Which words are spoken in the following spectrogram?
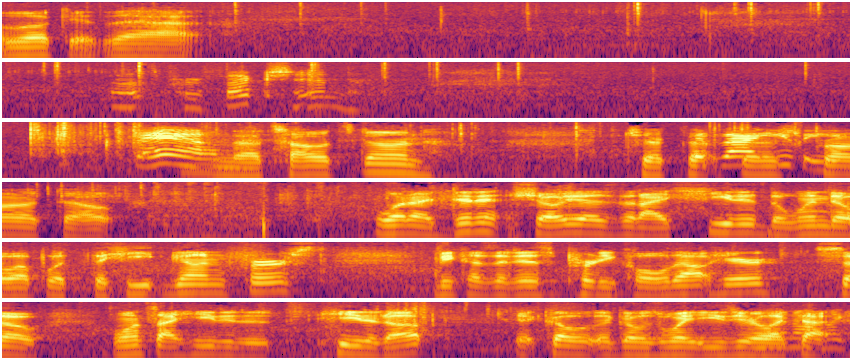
Look at that. That's perfection. Bam! And that's how it's done. Check that, that finished easy. product out. What I didn't show you is that I heated the window up with the heat gun first because it is pretty cold out here. So once I heated it heated up, it go it goes way easier like that. like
